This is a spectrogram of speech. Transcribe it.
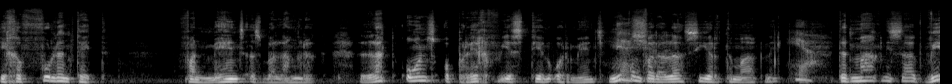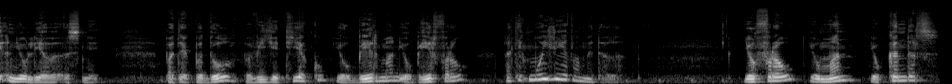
Die gevoelendheid van mens is belangrik. Laat ons opreg wees teenoor mens, nie Ja, om vir hulle seer te maak nie. ja Dit maak nie saak wie in jou lewe is nie. Wat ek bedoel, vir wie jy teekom, jou buurman, jou buurvrou, laat ek mooi lewe met hulle. Jou vrou, jou man, jou kinders,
